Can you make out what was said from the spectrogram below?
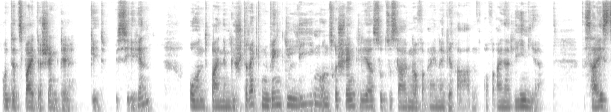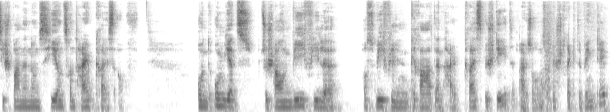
und der zweite Schenkel geht bis hierhin. Und bei einem gestreckten Winkel liegen unsere Schenkel ja sozusagen auf einer Geraden, auf einer Linie. Das heißt, sie spannen uns hier unseren Halbkreis auf. Und um jetzt zu schauen, wie viele aus wie vielen Grad ein Halbkreis besteht, also unser gestreckter Winkel,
